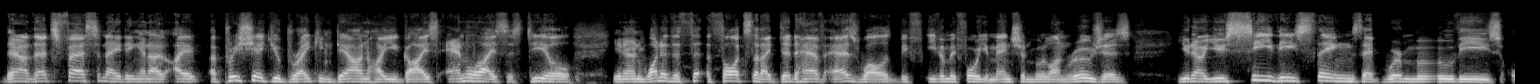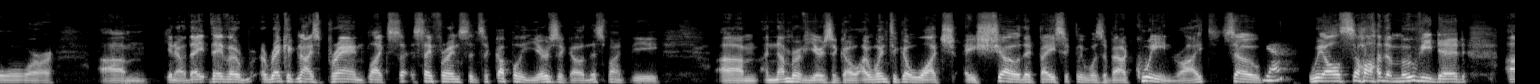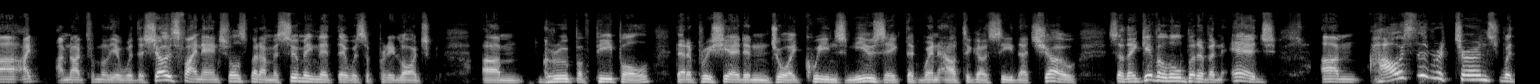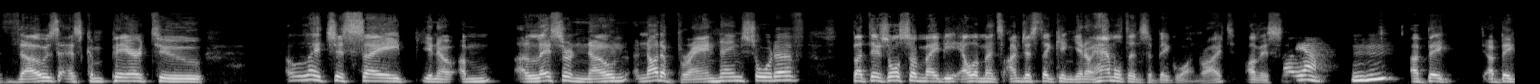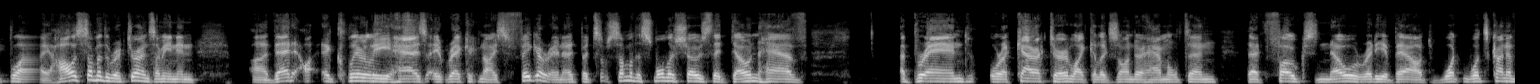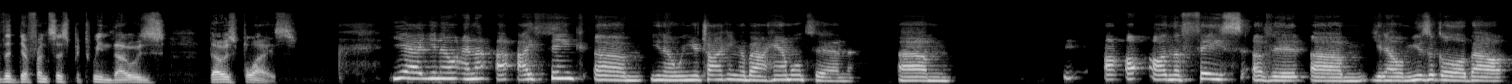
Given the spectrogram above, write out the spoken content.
Yeah, that's fascinating, and I, I, appreciate you breaking down how you guys analyze this deal. You know, and one of the th- thoughts that I did have as well, even before you mentioned Moulin Rouge, is you know you see these things that were movies or um, you know they they've a, a recognized brand like say for instance a couple of years ago and this might be um, a number of years ago, I went to go watch a show that basically was about Queen, right? So yeah. We all saw the movie did. Uh, I, I'm not familiar with the show's financials, but I'm assuming that there was a pretty large um, group of people that appreciated and enjoyed Queen's music that went out to go see that show. So they give a little bit of an edge. Um, how is the returns with those as compared to, let's just say, you know, a a lesser known, not a brand name sort of, but there's also maybe elements. I'm just thinking, you know, Hamilton's a big one, right? Obviously. Oh yeah. Mm-hmm. A big a big play. How are some of the returns? I mean, and uh, that uh, clearly has a recognized figure in it, but some of the smaller shows that don't have a brand or a character like Alexander Hamilton that folks know already about. What what's kind of the differences between those those plays? Yeah, you know, and I, I think um, you know when you're talking about Hamilton, um, on the face of it, um, you know, a musical about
